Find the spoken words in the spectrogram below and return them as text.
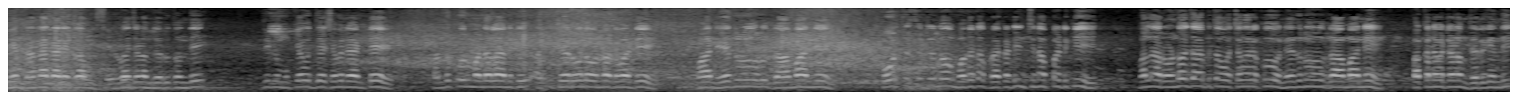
మేము ధర్నా కార్యక్రమం నిర్వహించడం జరుగుతుంది. దీని ముఖ్య ఉద్దేశం ఏంటంటే కందుకూరు మండలానికి అతి చేరువలో ఉన్నటువంటి మా నేదునూరు గ్రామాన్ని ఫోర్త్ సిటీలో మొదట ప్రకటించినప్పటికీ మళ్ళీ రెండో జాబితా వచ్చే వరకు నేదునూరు గ్రామాన్ని పక్కన పెట్టడం జరిగింది.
